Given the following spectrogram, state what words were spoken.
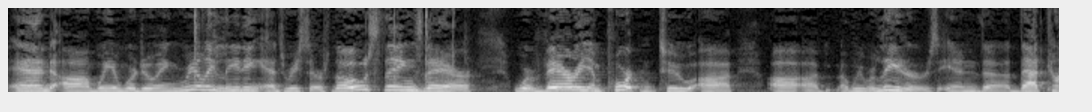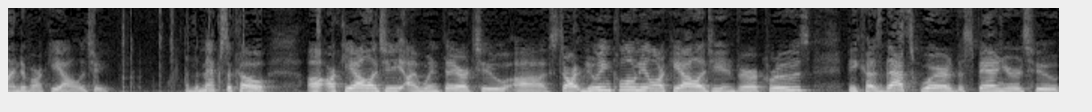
and uh, we were doing really leading edge research. Those things there were very important to, uh, uh, uh, we were leaders in the, that kind of archaeology. The Mexico uh, archaeology, I went there to uh, start doing colonial archaeology in Veracruz because that's where the Spaniards who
